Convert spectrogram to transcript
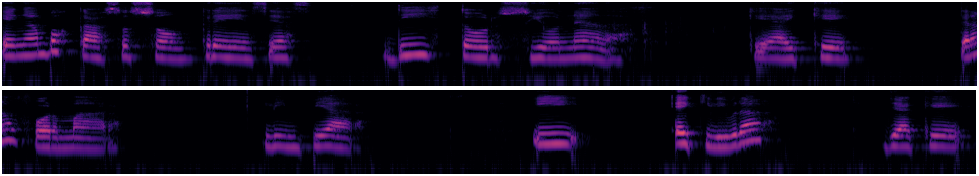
En ambos casos son creencias distorsionadas que hay que transformar, limpiar y equilibrar, ya que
